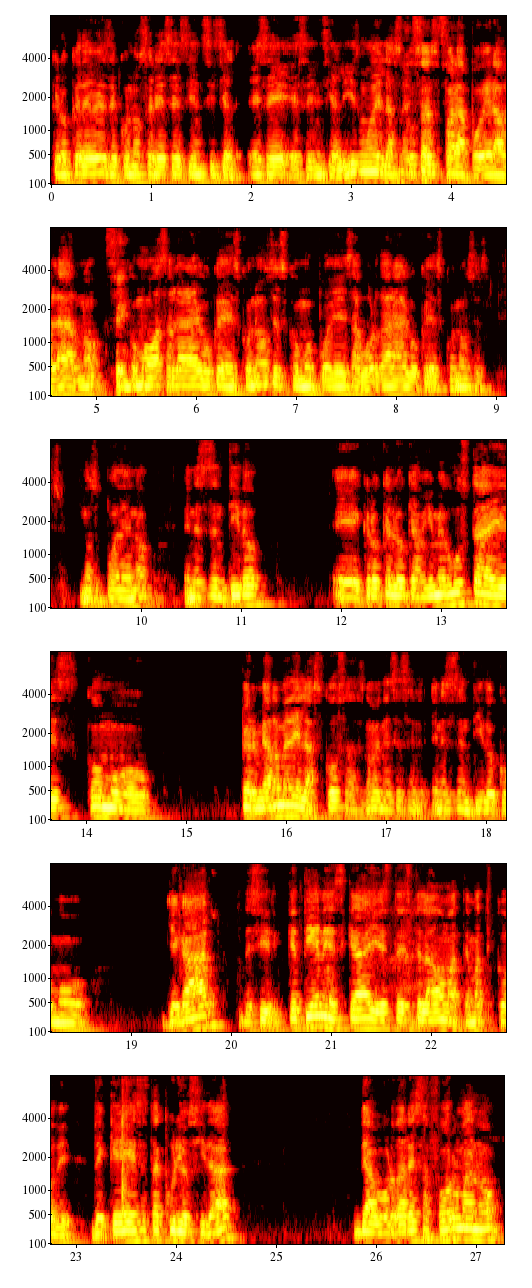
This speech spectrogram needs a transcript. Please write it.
creo que debes de conocer ese, esencial, ese esencialismo de las cosas para poder hablar, ¿no? Sí. Cómo vas a hablar algo que desconoces, cómo puedes abordar algo que desconoces. No se puede, ¿no? En ese sentido, eh, creo que lo que a mí me gusta es como permearme de las cosas, ¿no? En ese, en ese sentido, como llegar, decir, ¿qué tienes? ¿Qué hay? Este, este lado matemático de, de qué es esta curiosidad, de abordar esa forma, ¿no?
